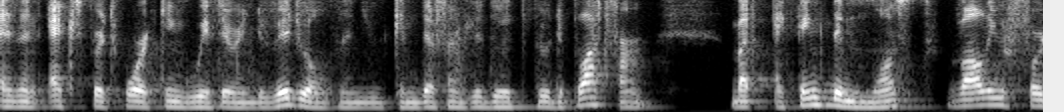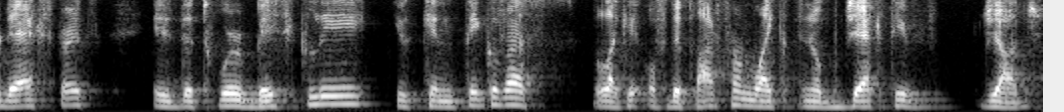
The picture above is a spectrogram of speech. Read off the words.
as an expert working with your individuals, and you can definitely do it through the platform. But I think the most value for the experts is that we're basically, you can think of us like of the platform like an objective judge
